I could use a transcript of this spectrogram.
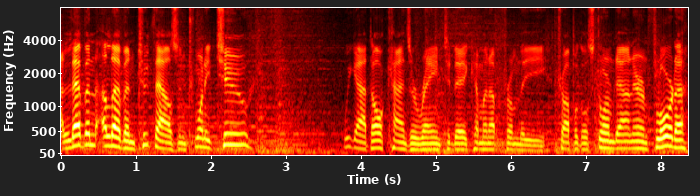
11 11 2022. We got all kinds of rain today coming up from the tropical storm down there in Florida.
